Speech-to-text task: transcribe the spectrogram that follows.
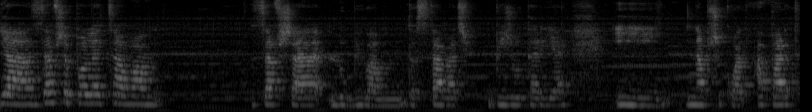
ja zawsze polecałam, zawsze lubiłam dostawać biżuterię i na przykład Apart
